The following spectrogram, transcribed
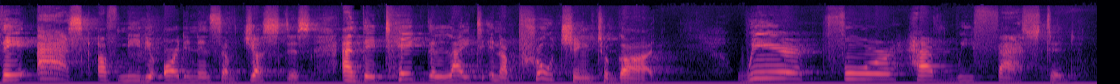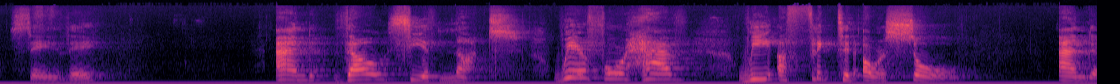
They ask of me the ordinance of justice, and they take delight in approaching to God. Wherefore have we fasted, say they? and thou seest not. Wherefore have we afflicted our soul, and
